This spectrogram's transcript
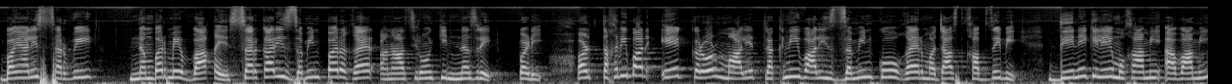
بیالیس سروے نمبر میں واقع سرکاری زمین پر غیر عناصروں کی نظریں پڑی اور تقریباً ایک کروڑ مالیت رکھنے والی زمین کو غیر مجاز قبضے بھی دینے کے لیے مقامی عوامی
